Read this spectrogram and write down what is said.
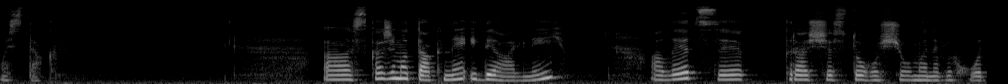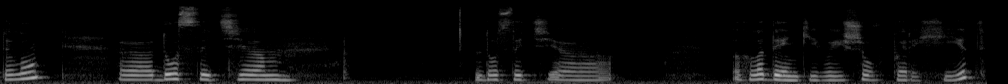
Ось так. Скажімо так, не ідеальний, але це краще з того, що в мене виходило. Е, досить, ем, досить е, гладенький вийшов перехід.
